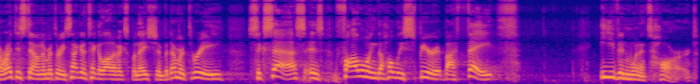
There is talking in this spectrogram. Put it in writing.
Now, write this down. Number three, it's not going to take a lot of explanation, but number three, success is following the Holy Spirit by faith, even when it's hard.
